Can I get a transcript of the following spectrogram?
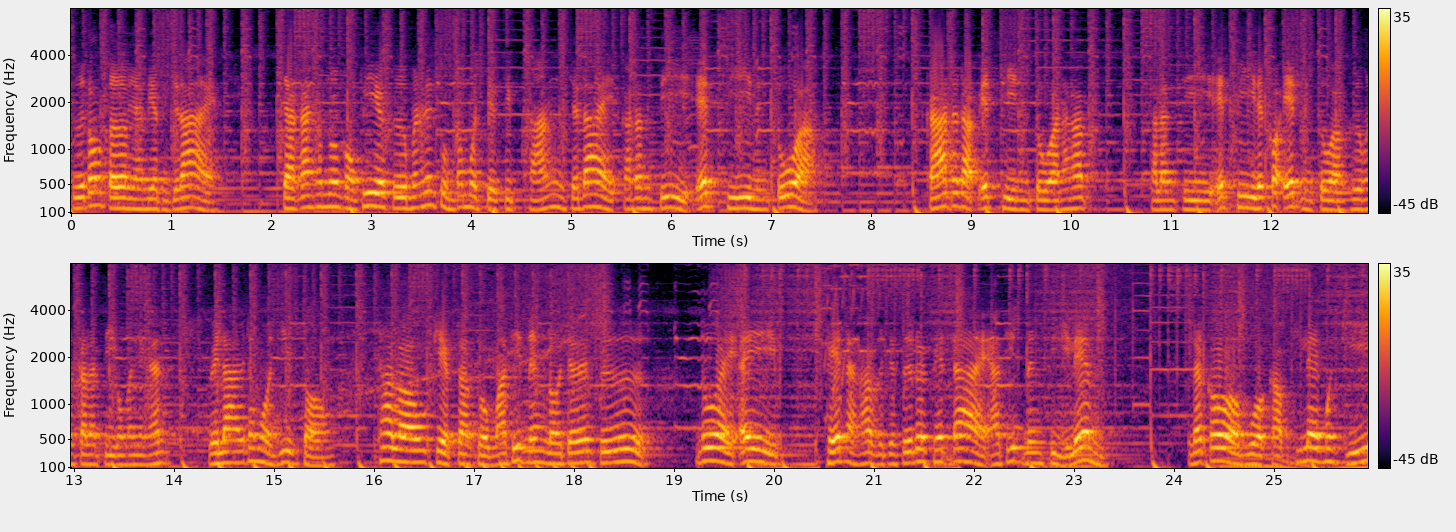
คือต้องเติมอย่างเดียวถึงจะได้ จากการคำนวณของพี่ก็คือมันได้สุ่มทั้งหมด 70 ครั้ง จะได้การันตี SP 1 ตัว การ์ดระดับ SP 1ตัวนะครับ การันตี SP แล้วก็ S 1 ตัว คือมันการันตีของมันอย่างนั้น เวลาทั้งหมด 22 ถ้าเราเก็บสะสมอาทิตย์หนึ่งเราจะได้ซื้อด้วยไอ้เพชรนะครับเราจะซื้อด้วยเพชรได้อาทิตย์หนึ่งสี่เล่ม แล้วก็บวกกับที่แรกเมื่อกี้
